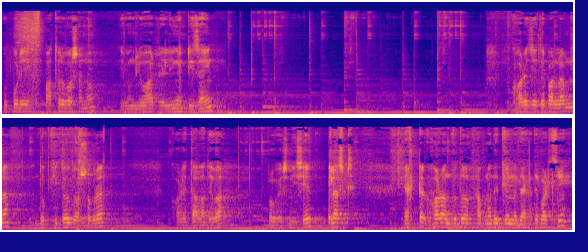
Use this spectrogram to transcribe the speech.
উপরে পাথর বসানো এবং লোহার রেলিংয়ের ডিজাইন। ঘরে যেতে পারলাম না, দুঃখিত দর্শকরা। ঘরে তালা দেওয়া, প্রবেশ নিষেধ। লাস্ট একটা ঘর অন্তত আপনাদের জন্য দেখাতে পারছি।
